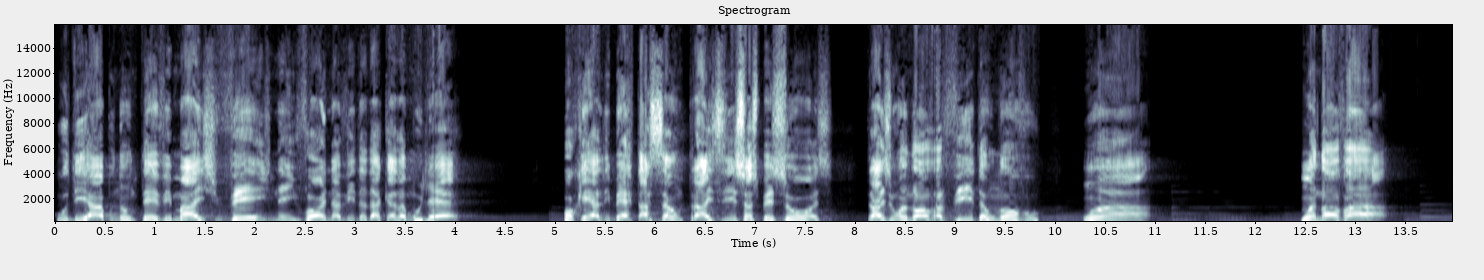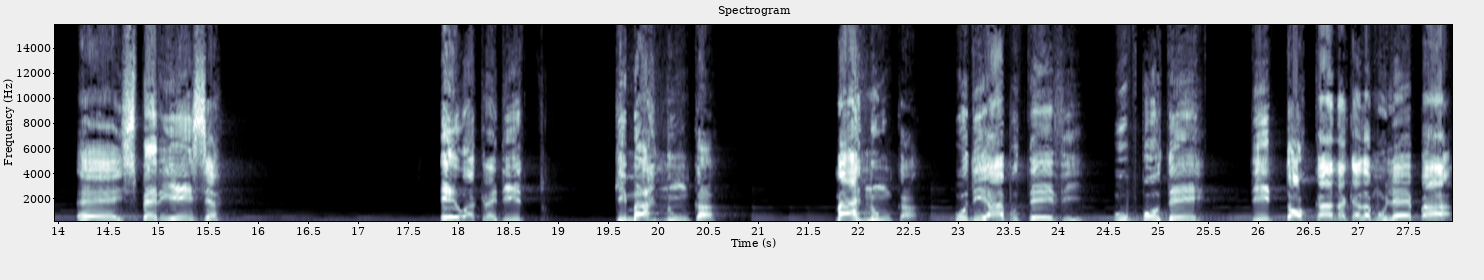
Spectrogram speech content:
O diabo não teve mais vez nem voz na vida daquela mulher, porque a libertação traz isso às pessoas, traz uma nova vida, um novo, uma, uma nova é, experiência, eu acredito que mais nunca, mais nunca, o diabo teve o poder de tocar naquela mulher para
